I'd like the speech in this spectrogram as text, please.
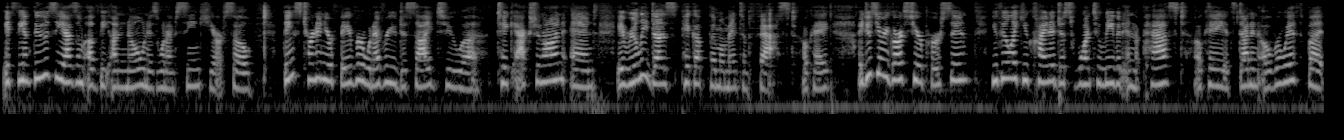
it's the enthusiasm of the unknown is what I'm seeing here. So things turn in your favor whatever you decide to uh, take action on. And it really does pick up the momentum fast, okay? I do see in regards to your person, you feel like you kind of just want to leave it in the past, okay? It's done and over with, but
